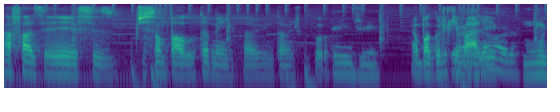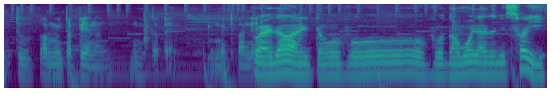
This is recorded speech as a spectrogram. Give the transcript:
a fazer esses de São Paulo também, sabe? Então, tipo, Entendi. é um bagulho que Pô, é vale muito, muito a pena. Muito a pena. Muito maneiro. Pô, é da hora, então eu vou, vou dar uma olhada nisso aí.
